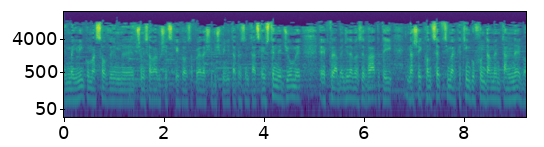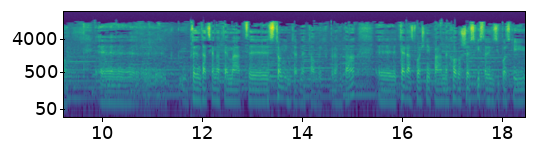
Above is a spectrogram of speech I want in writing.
e, mailingu masowym Przemysława Rusieckiego zapowiada się wyśmienita prezentacja. Justyny Dziumy, która będzie nawiązywała do tej naszej koncepcji marketingu fundamentalnego. Prezentacja na temat e, stron internetowych, prawda? E, Teraz właśnie pan Choroszewski z Telewizji Polskiej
